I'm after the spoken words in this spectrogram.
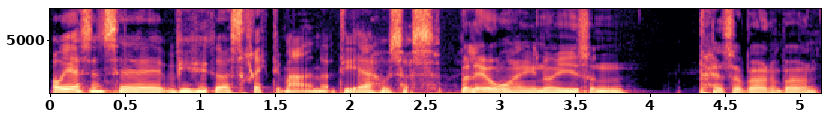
Og jeg synes, at vi hygger os rigtig meget, når de er hos os. Hvad laver I, når I sådan passer børnebørn?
